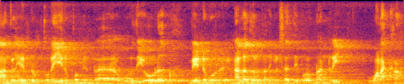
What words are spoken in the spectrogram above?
நாங்கள் என்றும் துணை இருப்போம் என்ற உறுதியோடு மீண்டும் ஒரு நல்லதொரு பதிவில் சந்திப்போம். நன்றி. வணக்கம்.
